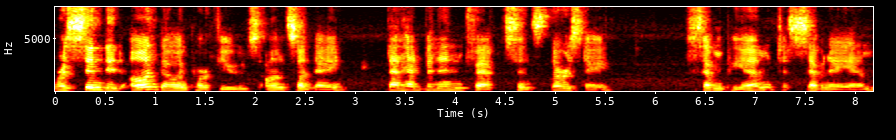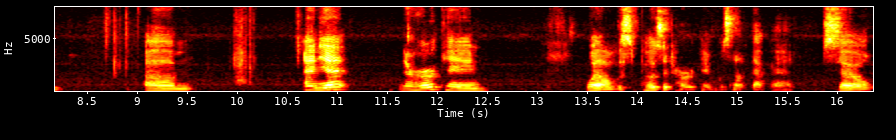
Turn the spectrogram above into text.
rescinded ongoing curfews on Sunday that had been in effect since Thursday, 7 p.m. to 7 a.m. Um, and yet, the hurricane well, the supposed hurricane was not that bad. So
